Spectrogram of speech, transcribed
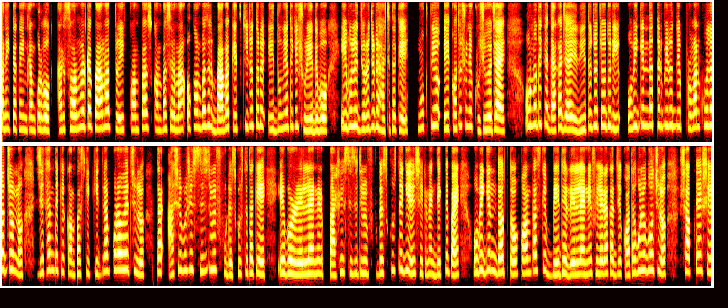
অনেক টাকা ইনকাম করব। আর ফর্মুলাটা পাওয়া মাত্রই কম্পাস কম্পাসের মা ও কম্পাসের বাবাকে চিরতরে এই দুনিয়া থেকে সরিয়ে দেব। এই বলে জোরে জোরে হাসতে থাকে। মুক্তিও এই কথা শুনে খুশি হয়ে যায়। অন্যদিকে দেখা যায় ঋতুজা চৌধুরী অভিজ্ঞান দত্তের বিরুদ্ধে প্রমাণ খোঁজার জন্য যেখান থেকে কম্পাসকে কিডন্যাপ করা হয়েছিল, তার আশেপাশে সিসিটিভি ফুটেজ খুঁজতে থাকে। এরপর রেল লাইনের পাশে সিসিটিভি ফুটেজ খুঁজতে গিয়ে সেখানে দেখতে পায়, অভিজ্ঞান দত্ত কম্পাসকে বেঁধে রেল লাইনে ফেলে রাখার যে কথাগুলো বলছিল সবটাই সেই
